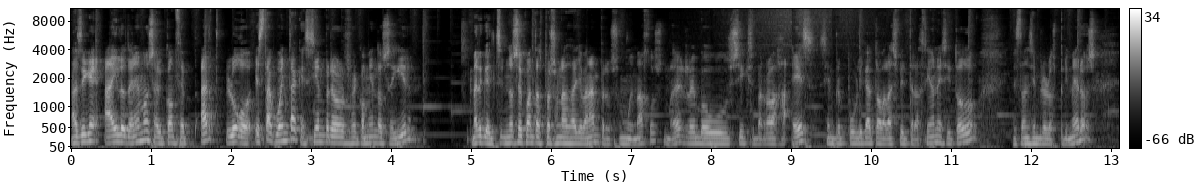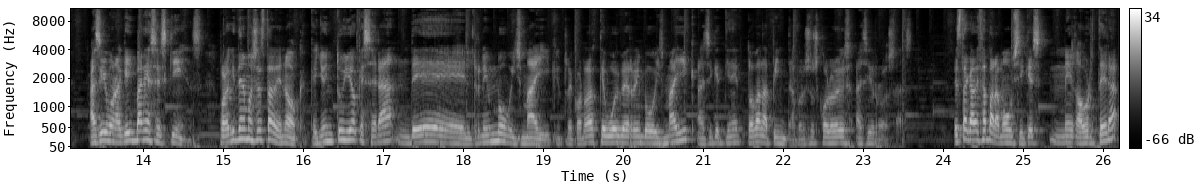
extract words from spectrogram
Así que ahí lo tenemos, el concept art. Luego, esta cuenta que siempre os recomiendo seguir. Que no sé cuántas personas la llevarán, pero son muy majos, ¿vale? Rainbow Six barra baja es, siempre publica todas las filtraciones y todo, están siempre los primeros. Así que bueno, aquí hay varias skins. Por aquí tenemos esta de Nock, que yo intuyo que será del Rainbow is Magic. Recordad que vuelve Rainbow is Magic, así que tiene toda la pinta, por esos colores así rosas. Esta cabeza para Mousy, que es mega hortera,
